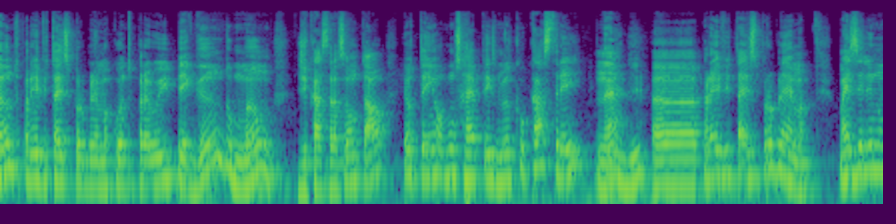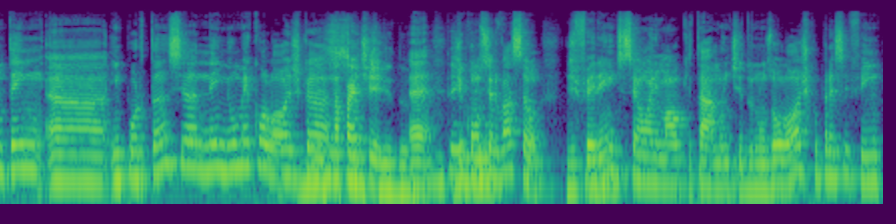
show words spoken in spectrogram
tanto para evitar esse problema quanto para eu ir pegando mão de castração e tal, eu tenho alguns répteis meus que eu castrei, né? Entendi. para evitar esse problema. Mas ele não tem ah, importância nenhuma ecológica Nesse na parte é, de conservação. Diferente se é um animal que está mantido num zoológico para esse fim,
